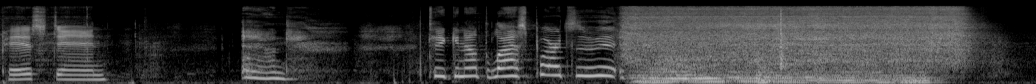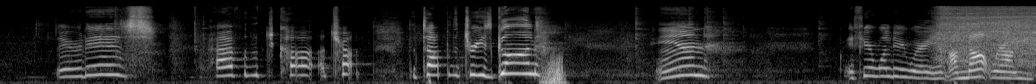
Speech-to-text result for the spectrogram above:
Piston. And taking out the last parts of it. There it is. Half of the the top of the tree's gone. And if you're wondering where I am, I'm not where I used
